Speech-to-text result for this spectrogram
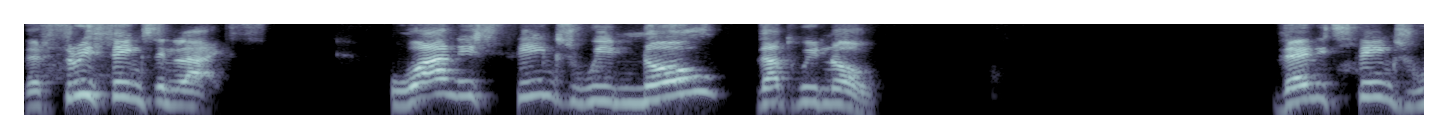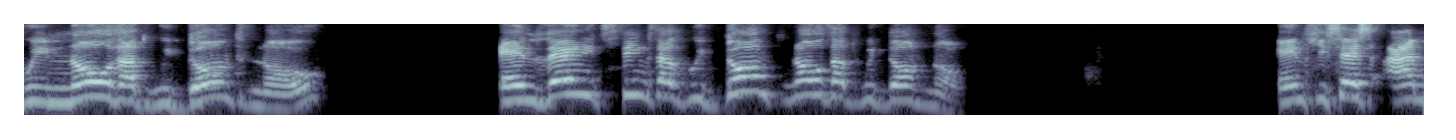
there are three things in life. One is things we know that we know. Then it's things we know that we don't know. And then it's things that we don't know that we don't know. And he says, I'm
